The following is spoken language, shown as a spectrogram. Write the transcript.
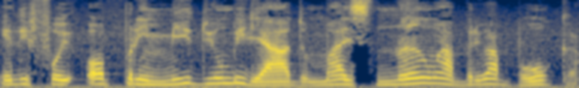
ele foi oprimido e humilhado, mas não abriu a boca.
